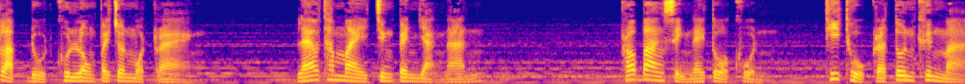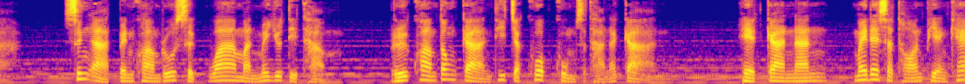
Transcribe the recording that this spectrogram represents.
กลับดูดคุณลงไปจนหมดแรง แล้วทำไมจึงเป็นอย่างนั้น เพราะบางสิ่งในตัวคุณ ที่ถูกกระตุ้นขึ้นมา ซึ่งอาจเป็นความรู้สึกว่ามันไม่ยุติธรรม หรือความต้องการที่จะควบคุมสถานการณ์ เหตุการณ์นั้นไม่ได้สะท้อนเพียงแค่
